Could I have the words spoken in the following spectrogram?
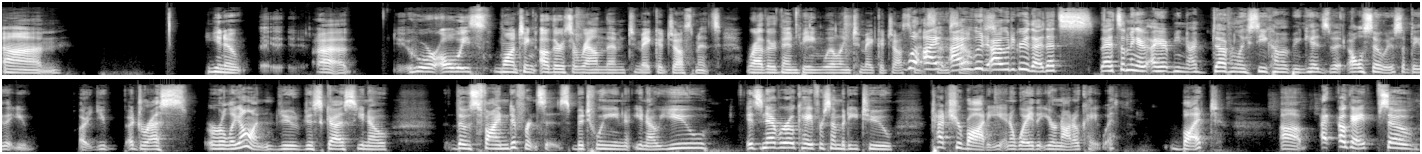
Um you know uh, who are always wanting others around them to make adjustments rather than being willing to make adjustments. Well, I, I would I would agree that. That's that's something I, I mean I definitely see come up in kids, but also is something that you uh, you address early on to discuss you know those fine differences between you know you it's never okay for somebody to touch your body in a way that you're not okay with, but uh, I- okay so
